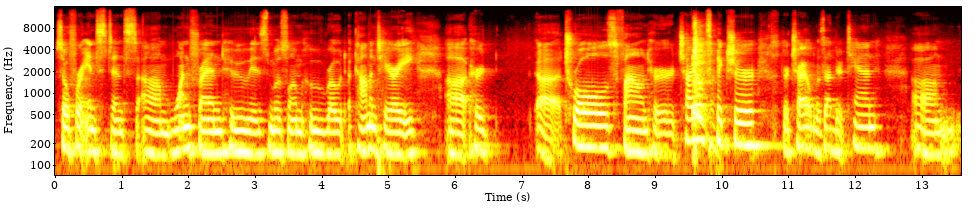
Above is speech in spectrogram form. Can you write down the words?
So, for instance, um, one friend who is Muslim who wrote a commentary, uh, her uh, trolls found her child's picture. Her child was under 10 um,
